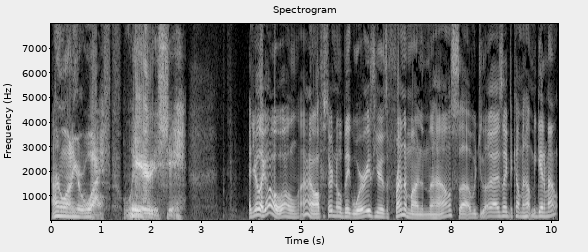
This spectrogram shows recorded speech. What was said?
I want your wife. Where is she?" And you're like, "Oh well, officer. No big worries. Here's a friend of mine in the house. Uh, would you guys like to come and help me get him out?"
